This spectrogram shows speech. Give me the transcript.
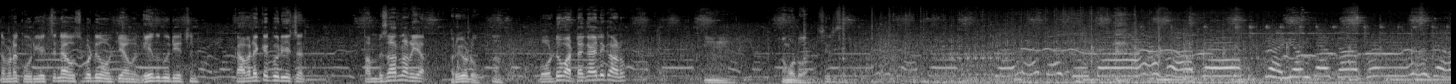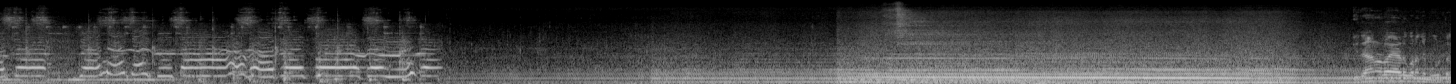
നമ്മുടെ കുരിയച്ചന്റെ ഹൗസ് ബോട്ട് നോക്കിയാൽ മതി. ഏത് കുരിയച്ചൻ? കവലക്ക കുരിയച്ചൻ. തമ്പി സാറിന് അറിയാം. അറിയോടോ? ആ ബോട്ട് വട്ടക്കായൽ കാണും. അങ്ങോട്ട് വന്നു. ശരി സാർ ജനദസുതാവര ഇതാണല്ലോ അയാൾ പറഞ്ഞ ബോട്ട്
